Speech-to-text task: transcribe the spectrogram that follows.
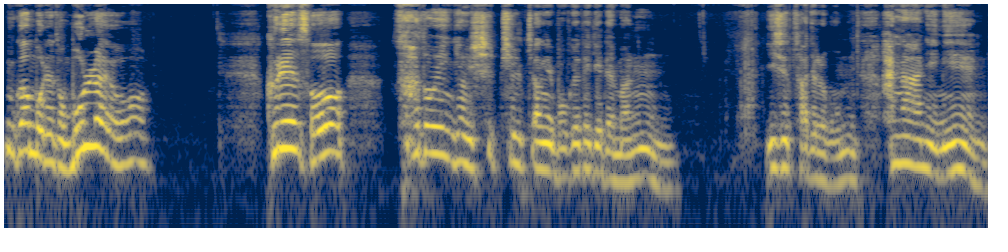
누가 뭐래도 몰라요. 그래서 사도행전 17장에 보게 되게 되면 24절을 보면 하나님이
